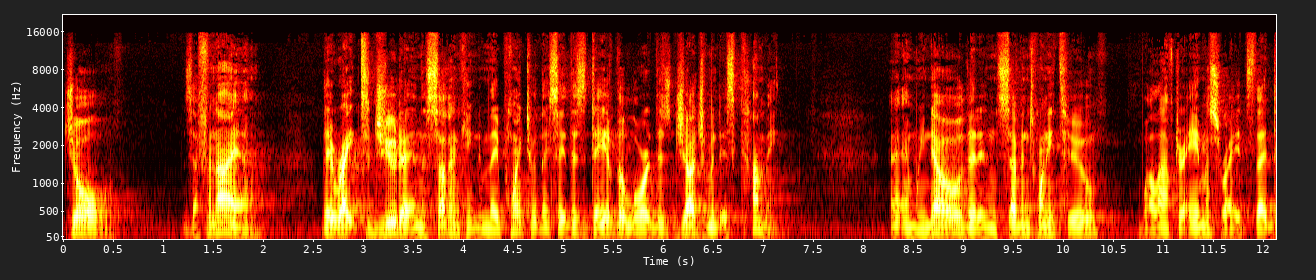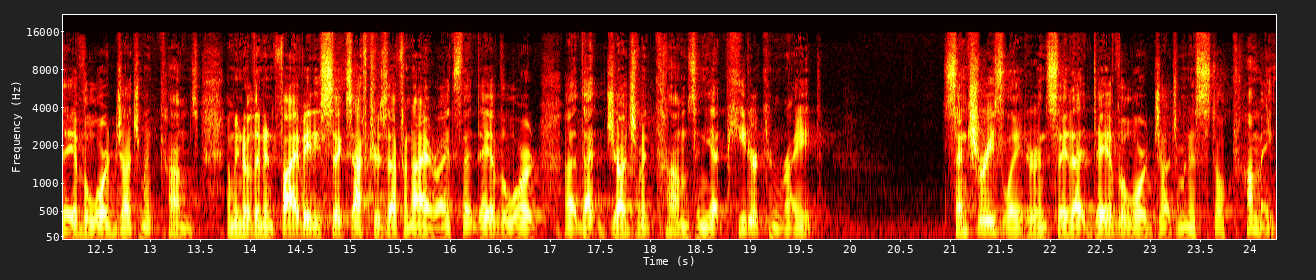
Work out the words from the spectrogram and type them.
Joel, Zephaniah, they write to Judah in the southern kingdom. They point to it and they say, This day of the Lord, this judgment is coming. And we know that in 722, well after Amos writes, that day of the Lord judgment comes. And we know that in 586, after Zephaniah writes, that day of the Lord, uh, that judgment comes. And yet Peter can write centuries later and say that day of the Lord judgment is still coming.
